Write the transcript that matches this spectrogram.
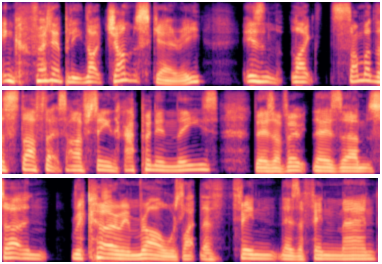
incredibly like jump scary. Isn't like some of the stuff that's I've seen happen in these. There's a very there's um certain recurring roles like the thin. There's a thin man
